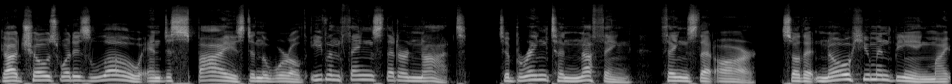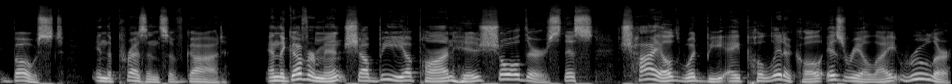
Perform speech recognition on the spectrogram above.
God chose what is low and despised in the world, even things that are not, to bring to nothing things that are, so that no human being might boast in the presence of God. And the government shall be upon his shoulders. This child would be a political Israelite ruler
